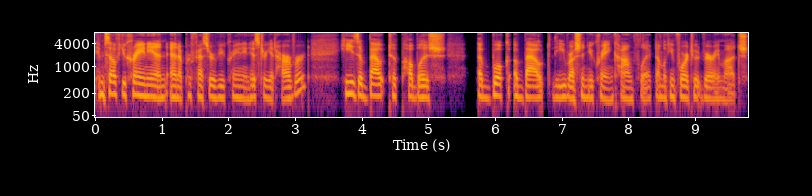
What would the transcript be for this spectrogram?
himself Ukrainian and a professor of Ukrainian history at Harvard, he's about to publish a book about the Russian Ukraine conflict. I'm looking forward to it very much.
